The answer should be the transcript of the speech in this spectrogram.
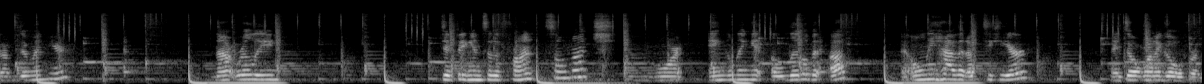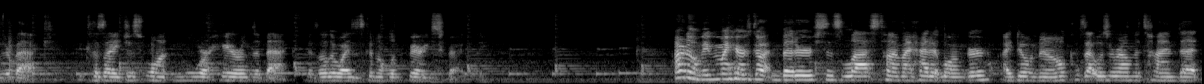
what I'm doing here? Not really dipping into the front so much, more angling it a little bit up. I only have it up to here. I don't want to go further back because I just want more hair in the back because otherwise it's going to look very scraggly. I don't know, maybe my hair's gotten better since last time I had it longer. I don't know because that was around the time that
